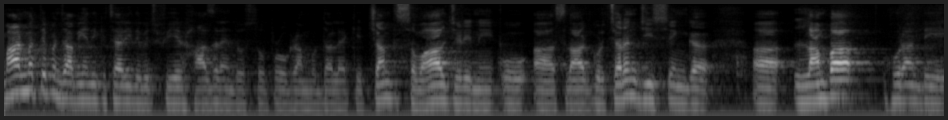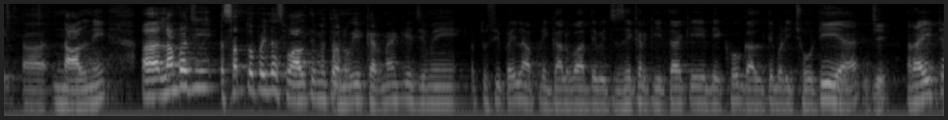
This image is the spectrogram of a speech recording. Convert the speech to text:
ਮਾਨਮੱਤੇ ਪੰਜਾਬੀਆਂ ਦੀ ਕਚਹਿਰੀ ਦੇ ਵਿੱਚ ਫੇਰ ਹਾਜ਼ਰ ਹਾਂ ਦੋਸਤੋ, ਪ੍ਰੋਗਰਾਮ ਮੁੱਦਾ ਲੈ ਕੇ। ਚੰਦ ਸਵਾਲ ਜਿਹੜੇ ਨੇ ਉਹ ਸਰਦਾਰ ਗੁਰਚਰਨਜੀਤ ਸਿੰਘ ਲਾਂਬਾ ਹੋਰਾਂ ਦੇ ਨਾਲ ਨੇ। ਲਾਂਬਾ ਜੀ ਸਭ ਤੋਂ ਪਹਿਲਾ ਸਵਾਲ ਤੇ ਮੈਂ ਤੁਹਾਨੂੰ ਇਹ ਕਰਨਾ ਕਿ ਜਿਵੇਂ ਤੁਸੀਂ ਪਹਿਲਾਂ ਆਪਣੀ ਗੱਲਬਾਤ ਦੇ ਵਿੱਚ ਜ਼ਿਕਰ ਕੀਤਾ ਕਿ ਦੇਖੋ ਗੱਲ ਤੇ ਬੜੀ ਛੋਟੀ ਹੈ। ਰਾਈਟ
